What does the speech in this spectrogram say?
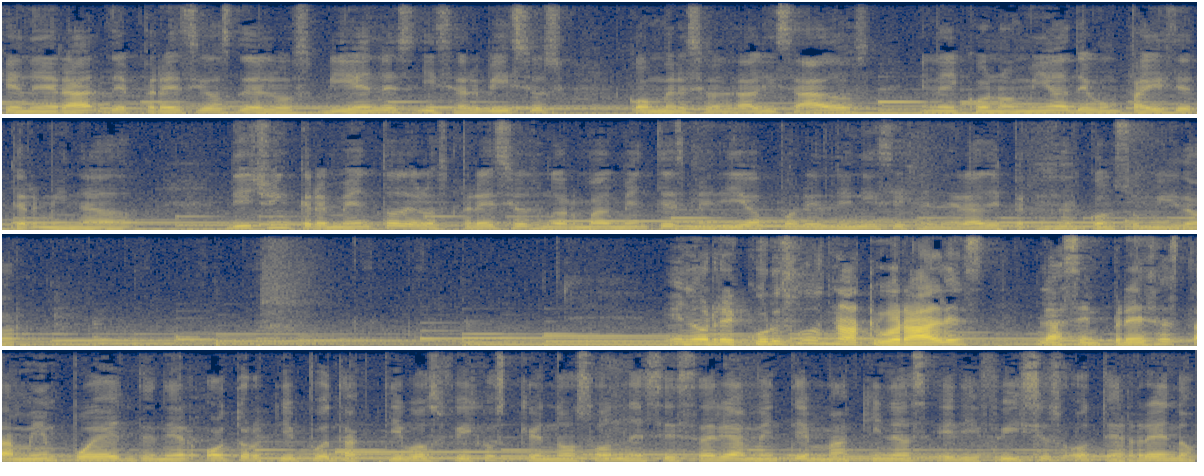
general de precios de los bienes y servicios comercializados en la economía de un país determinado. Dicho incremento de los precios normalmente es medido por el índice general de precios al consumidor. En los recursos naturales, las empresas también pueden tener otro tipo de activos fijos que no son necesariamente máquinas, edificios o terreno.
